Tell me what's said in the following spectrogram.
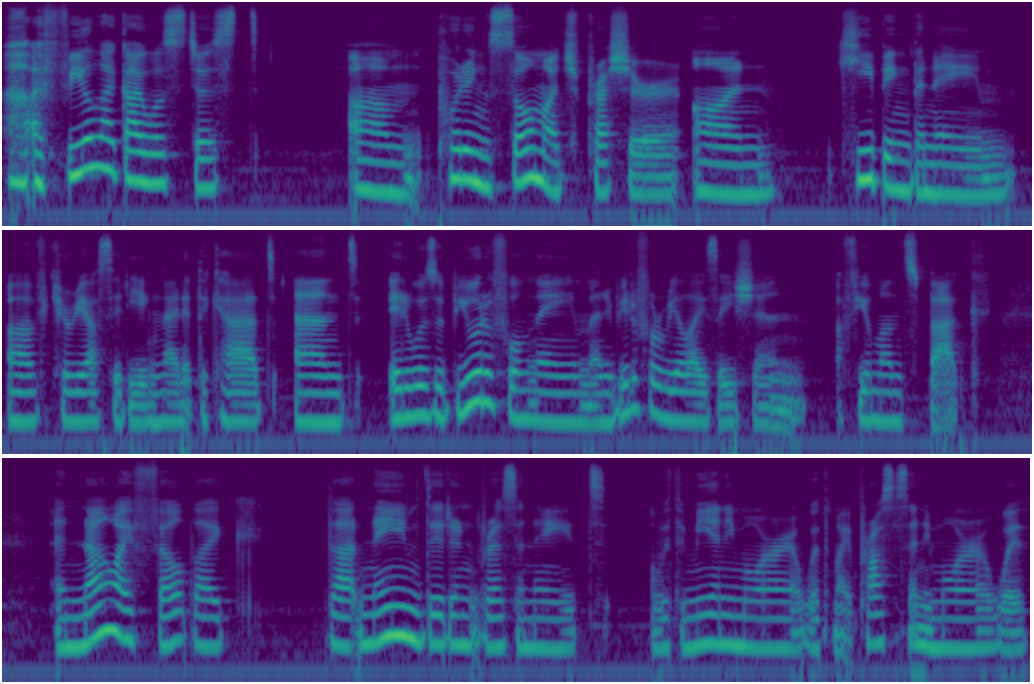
I feel like I was just um, putting so much pressure on keeping the name of Curiosity Ignited the Cat, and it was a beautiful name and a beautiful realization a few months back. And now I felt like that name didn't resonate with me anymore, with my process anymore, with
